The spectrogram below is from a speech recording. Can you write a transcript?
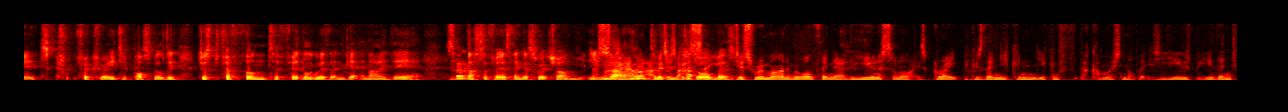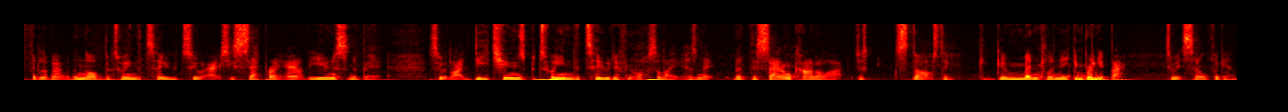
it's cr- for creative possibility, just for fun to fiddle with and get an idea. So- That's the first thing I switch on, even so though I'm I'm just much going to say you've just reminded me one thing now. The unison on that is great because then you can you can I can't remember which knob it is you use, but you then fiddle about with the knob between the two to actually separate out the unison a bit, so it like detunes between the two different oscillators, and it the, the sound kind of like just starts to go mental, and you can bring it back to itself again.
